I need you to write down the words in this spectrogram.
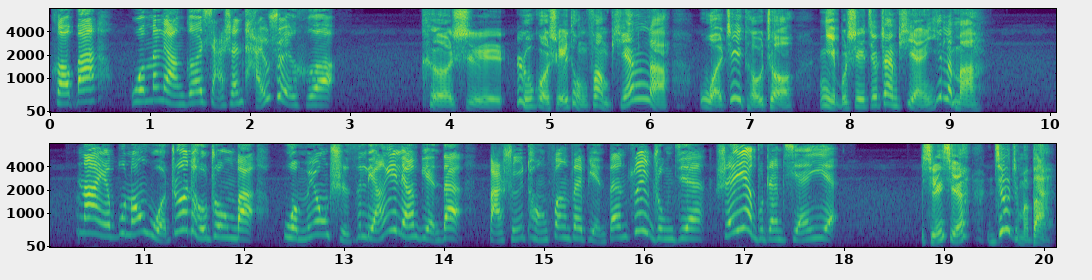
好吧，我们两个下山抬水喝。可是，如果水桶放偏了，我这头重，你不是就占便宜了吗？那也不能我这头重吧？我们用尺子量一量扁担，把水桶放在扁担最中间，谁也不占便宜。行行，就这么办。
